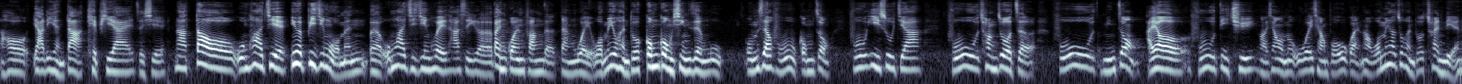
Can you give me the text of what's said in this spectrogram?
然后压力很大，KPI 这些。那到文化界，因为毕竟我们呃文化基金会它是一个半官方的单位，我们有很多公共性任务，我们是要服务公众，服务艺术家，服务创作者，服务民众，还要服务地区。好像我们吴伟强博物馆哈，我们要做很多串联，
